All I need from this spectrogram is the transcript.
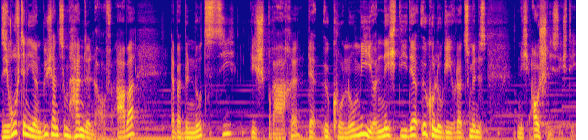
Sie ruft in ihren Büchern zum Handeln auf, aber dabei benutzt sie die Sprache der Ökonomie und nicht die der Ökologie oder zumindest nicht ausschließlich die.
